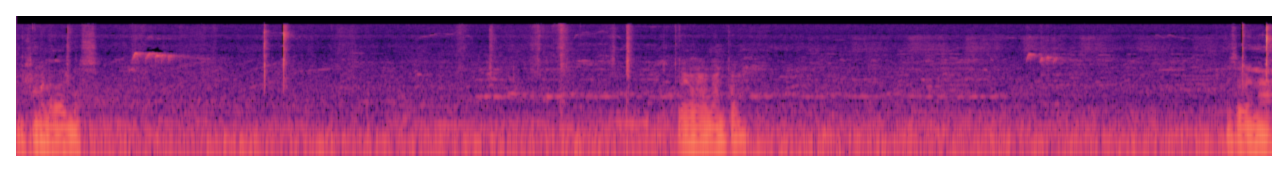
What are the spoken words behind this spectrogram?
Déjame le doy luz. Traigo la lámpara. No se ve nada.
